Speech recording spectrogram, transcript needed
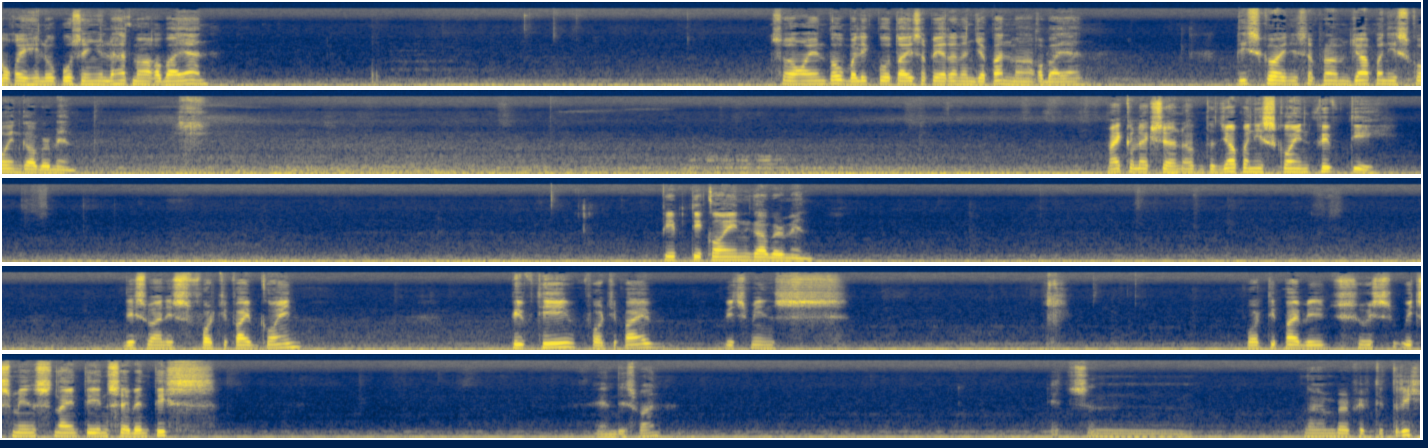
Okay, hello po sa inyo lahat mga kabayan. So ngayon po, balik po tayo sa pera ng Japan mga kabayan. This coin is from Japanese coin government. My collection of the Japanese coin 50 50 coin government. This one is 45 coin. 50 45 which means 45 which, which means 1970s and this one it's number 53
